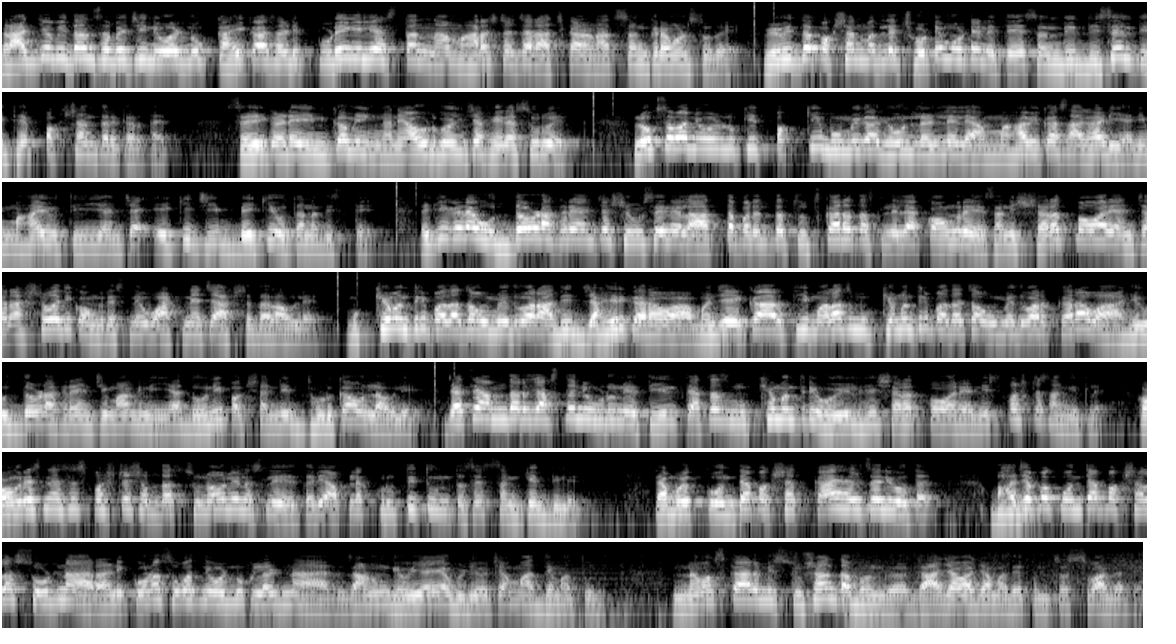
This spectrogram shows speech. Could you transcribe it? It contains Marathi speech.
राज्य विधानसभेची निवडणूक काही काळासाठी पुढे गेली असताना महाराष्ट्राच्या राजकारणात संक्रमण सुरू आहे. विविध पक्षांमधले छोटे मोठे नेते संधी दिसेल तिथे पक्षांतर करतायत. सगळीकडे इन्कमिंग आणि आउटगोईंगच्या फेऱ्या सुरू आहेत. लोकसभा निवडणुकीत पक्की भूमिका घेऊन लढलेल्या महाविकास आघाडी आणि महायुती यांच्या एकीची बेकी होताना दिसते. एकीकडे उद्धव ठाकरे यांच्या शिवसेनेला आतापर्यंत चुचकारत असलेल्या काँग्रेस आणि शरद पवार यांच्या राष्ट्रवादी काँग्रेसने वाटण्याच्या आक्षदा लावल्या आहेत. मुख्यमंत्री पदाचा उमेदवार आधीच जाहीर करावा म्हणजे एका अर्थी मलाच मुख्यमंत्री पदाचा उमेदवार करावा ही उद्धव ठाकरे यांची मागणी या दोन्ही पक्षांनी धुडकावून लावली ज्याचे आमदार जास्त निवडून येतील त्याचाच मुख्यमंत्री होईल हे शरद पवार यांनी स्पष्ट सांगितलंय. काँग्रेसने असे स्पष्ट शब्दात सुनावले नसले तरी आपल्या कृतीतून तसे संकेत दिलेत. त्यामुळे कोणत्या पक्षात काय हालचाली होत आहेत? भाजप कोणत्या पक्षाला सोडणार आणि कोणासोबत निवडणूक लढणार जाणून घेऊया या व्हिडिओच्या माध्यमातून. नमस्कार मी सुशांत अभंग गाजावाजामध्ये तुमचं स्वागत आहे.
